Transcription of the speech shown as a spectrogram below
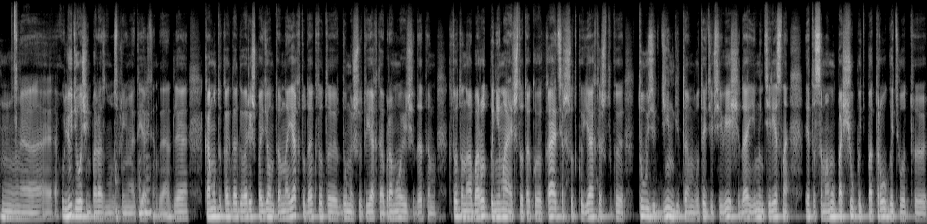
люди очень по-разному воспринимают uh-huh. яхтинг. Да? Для кому-то, когда говоришь, пойдем там на яхту, да, кто-то думает, что это яхта Абрамовича, да, там, кто-то наоборот понимает, что такое катер, что такое яхта, что такое тузик, динги, там, вот эти все вещи, да, им интересно это самому пощупать, потрогать, вот, э,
